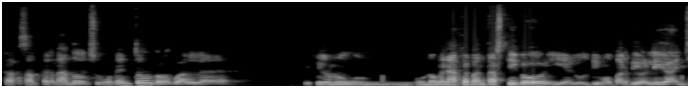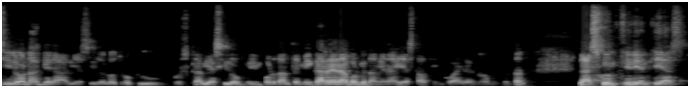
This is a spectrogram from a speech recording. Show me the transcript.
Caja San Fernando en su momento, con lo cual eh, hicieron un, un, homenaje fantástico y el último partido en liga en Girona, que había sido el otro club pues que había sido muy importante en mi carrera porque también había estado cinco años. ¿no? Por tanto, las coincidencias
